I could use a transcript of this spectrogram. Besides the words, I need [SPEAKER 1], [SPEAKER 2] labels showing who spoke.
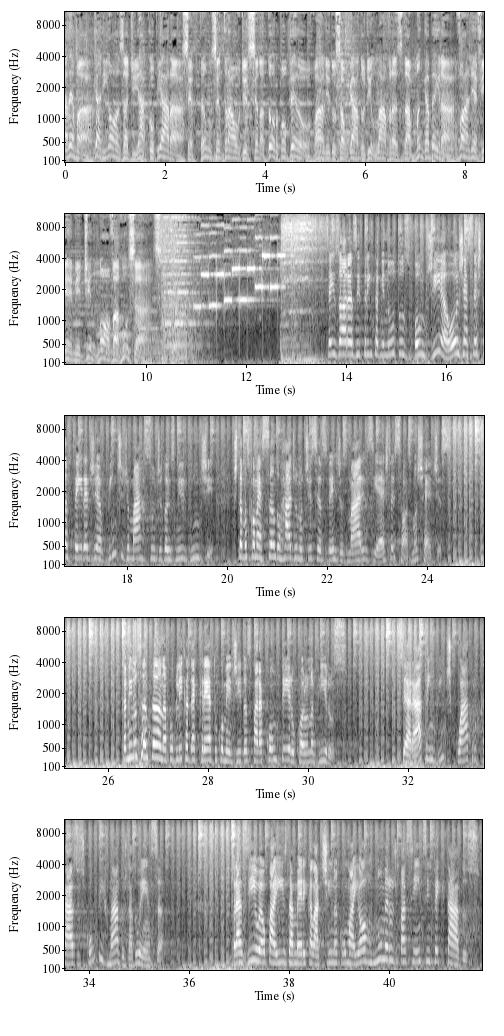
[SPEAKER 1] Itarema, Carinhosa de Acopiara, Sertão Central de Senador Pompeu, Vale do Salgado de Lavras da Mangabeira, Vale FM de Nova Russas.
[SPEAKER 2] 6 horas e 30 minutos, bom dia. Hoje é sexta-feira, dia 20 de março de 2020. Estamos começando Rádio Notícias Verdes Mares e estas são as manchetes. Camilo Santana publica decreto com medidas para conter o coronavírus. Ceará tem 24 casos confirmados da doença. Brasil é o país da América Latina com o maior número de pacientes infectados.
